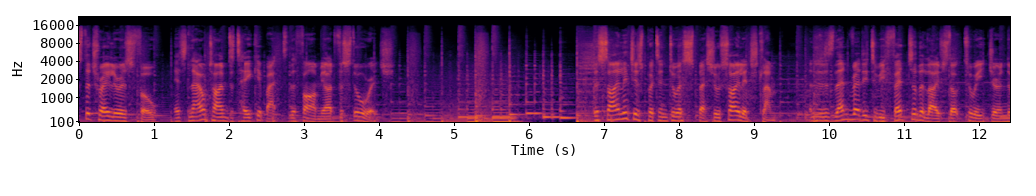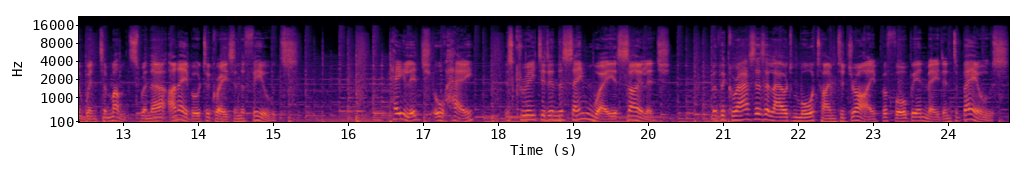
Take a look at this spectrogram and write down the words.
Once the trailer is full, it's now time to take it back to the farmyard for storage. The silage is put into a special silage clamp and it is then ready to be fed to the livestock to eat during the winter months when they are unable to graze in the fields. Haylage or hay is created in the same way as silage, but the grass is allowed more time to dry before being made into bales.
